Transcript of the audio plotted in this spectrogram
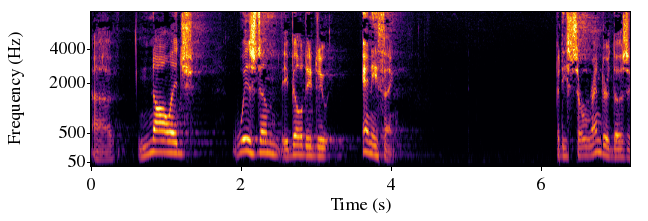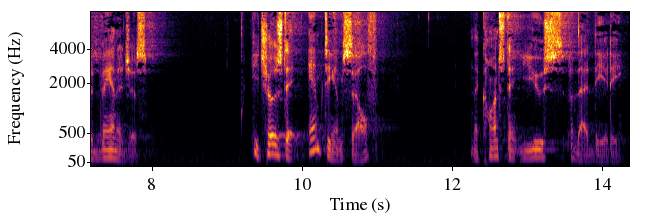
uh, knowledge, wisdom, the ability to do anything. But he surrendered those advantages. He chose to empty himself in the constant use of that deity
